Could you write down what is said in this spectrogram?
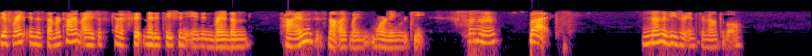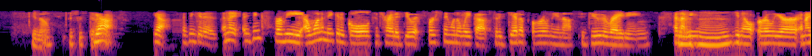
different in the summertime. I just kind of fit meditation in in random times. It's not like my morning routine. Mm-hmm. But none of these are insurmountable. You know, it's just different. Yeah. Yeah, I think it is. And I, I think for me, I want to make it a goal to try to do it first thing when I wake up. So to get up early enough to do the writing. And that means, Mhm. you know, earlier. And I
